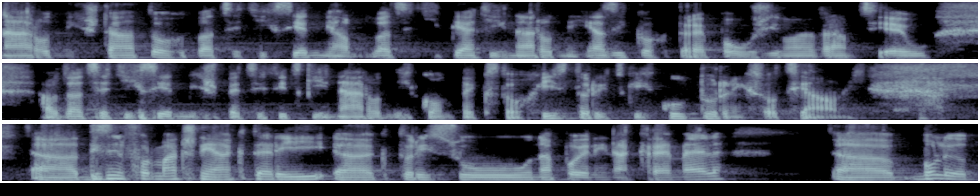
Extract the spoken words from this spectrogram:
národných štátoch, 27 alebo 25 národných jazykoch, ktoré používame v rámci EÚ a v 27 špecifických národných kontextoch, historických, kultúrnych, sociálnych. Dezinformační aktéry, ktorí sú napojení na Kremel, boli od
